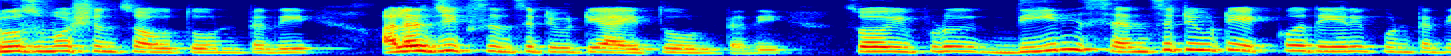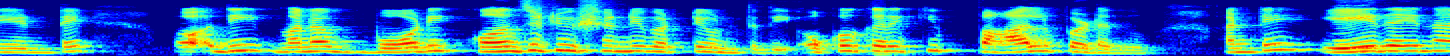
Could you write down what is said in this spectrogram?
లూజ్ మోషన్స్ అవుతూ ఉంటుంది అలర్జిక్ సెన్సిటివిటీ అవుతూ ఉంటుంది. సో ఇప్పుడు దీని సెన్సిటివిటీ ఎక్కువ దేనికి ఉంటుంది అంటే అది మన బాడీ కాన్స్టిట్యూషన్ని బట్టి ఉంటుంది. ఒక్కొక్కరికి పాలు పడదు. అంటే ఏదైనా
